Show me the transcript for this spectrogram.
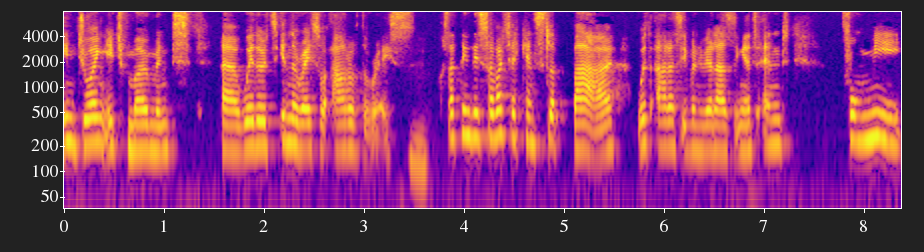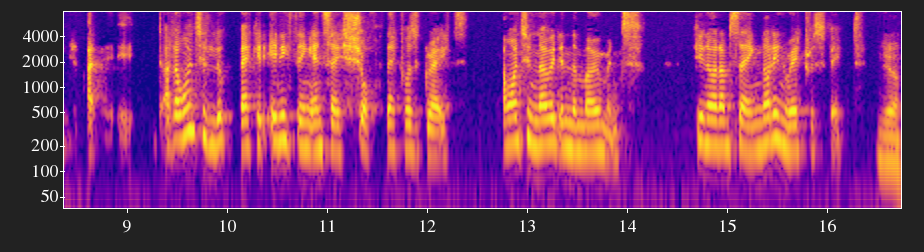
enjoying each moment, uh, whether it's in the race or out of the race. Because mm. I think there's so much that can slip by without us even realizing it. And for me, I, I don't want to look back at anything and say, sure, that was great. I want to know it in the moment. Do you know what I'm saying? Not in retrospect. Yeah.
